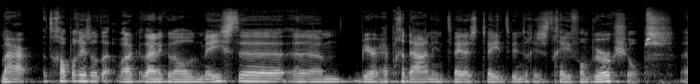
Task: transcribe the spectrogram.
maar het grappige is dat waar ik uiteindelijk wel het meeste um, weer heb gedaan in 2022 is het geven van workshops. Uh,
